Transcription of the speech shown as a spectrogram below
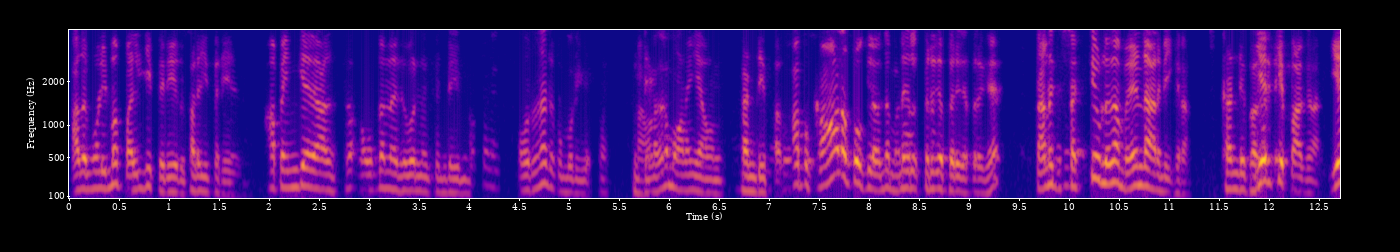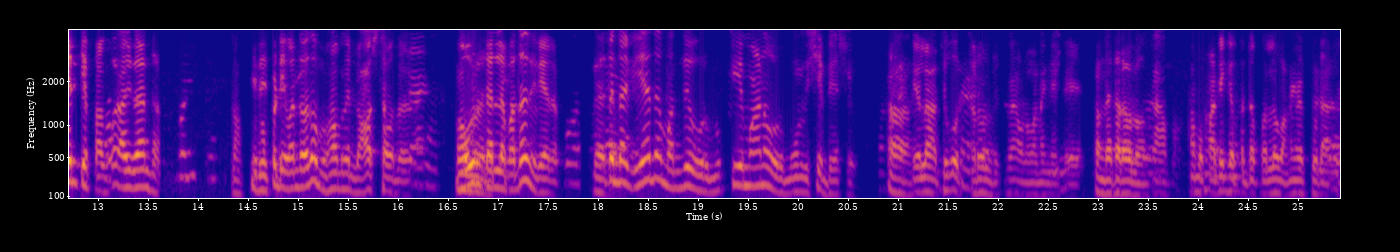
அது மூலியமா பல்கி பெரிய பழகி பெரியது. அப்ப இங்க ஒருத்தன் இது இருக்க முடியும் ஒருத்தன் இருக்க முடியும். அவ்வளவுதான் வணங்கி ஆகணும். கண்டிப்பா. அப்ப காலப்போக்குல வந்து மனிதர்கள் பெருக பெருக பெருக தனக்கு சக்தி உள்ளதான் வேண்ட ஆரம்பிக்கிறான். கண்டிப்பா. இயற்கை பாக்குறான் இயற்கை பார்க்கும் அது வேண்டாம். இப்படி வந்தது முகமது லாஸ்டா வந்தது. மவுல் கல்ல பார்த்தா வேதம். இந்த வேதம் வந்து ஒரு முக்கியமான ஒரு மூணு விஷயம் பேசும் எல்லாத்துக்கும் ஒரு கடவுள் இருக்கு. அவனை வணங்குங்க அந்த கடவுள் வந்து. நம்ம படைக்கப்பட்ட பொருளை வணங்கக்கூடாது.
